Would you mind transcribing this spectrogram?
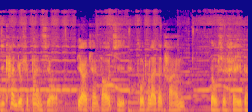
一看就是半宿。第二天早起吐出来的痰都是黑的。”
